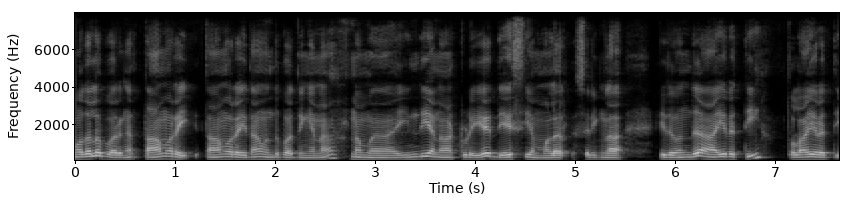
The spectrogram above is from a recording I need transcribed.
முதல்ல பாருங்கள் தாமரை. தாமரை தான் வந்து பார்த்திங்கன்னா நம்ம இந்திய நாட்டுடைய தேசிய மலர் சரிங்களா? இது வந்து ஆயிரத்தி தொள்ளாயிரத்தி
